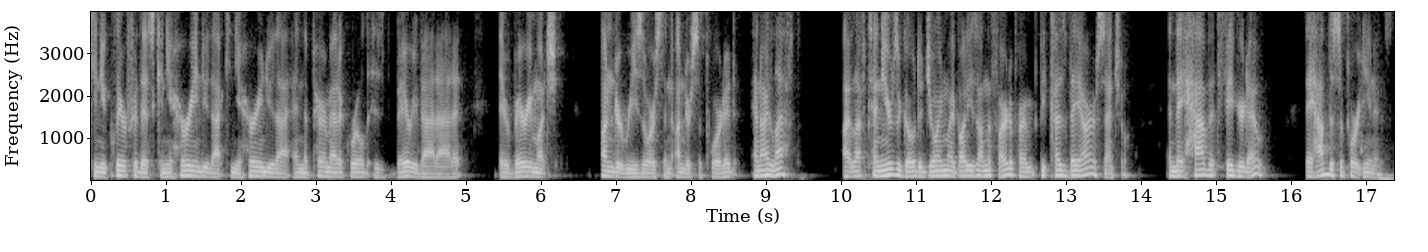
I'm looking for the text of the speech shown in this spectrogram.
Can you clear for this? Can you hurry and do that? Can you hurry and do that? And the paramedic world is very bad at it. They're very much under resourced and under supported. And I left. I left 10 years ago to join my buddies on the fire department because they are essential and they have it figured out. They have the support units.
